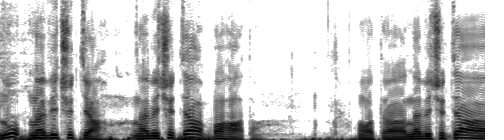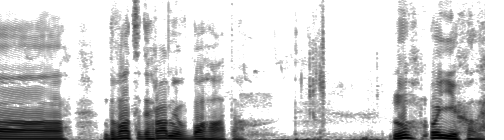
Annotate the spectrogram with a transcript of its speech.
Ну, на відчуття. На відчуття багато. От, на відчуття 20 грамів багато. Ну, поїхали.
